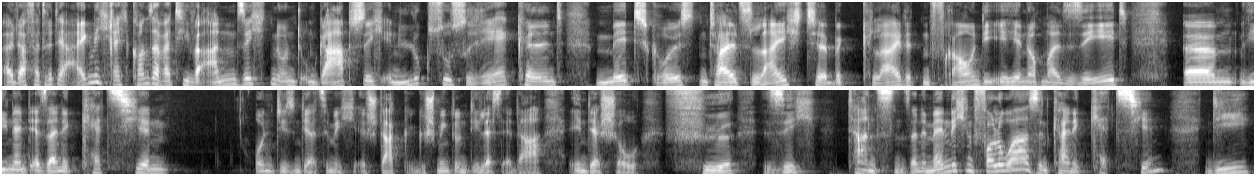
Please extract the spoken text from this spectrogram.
da vertritt er eigentlich recht konservative Ansichten und umgab sich in Luxus räkelnd mit größtenteils leicht äh, bekleideten Frauen, die ihr hier nochmal seht. Ähm, die nennt er seine Kätzchen. Und die sind ja ziemlich äh, stark geschminkt und die lässt er da in der Show für sich tanzen. Seine männlichen Follower sind keine Kätzchen, die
